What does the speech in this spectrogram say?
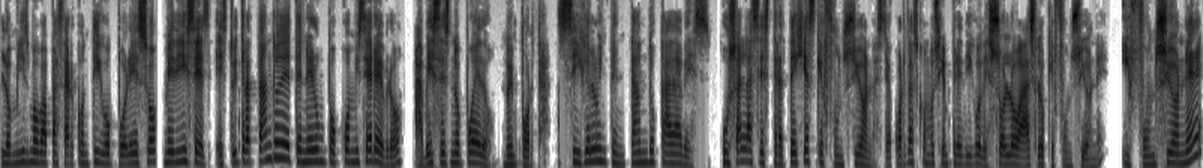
Lo mismo va a pasar contigo, por eso me dices, estoy tratando de detener un poco mi cerebro, a veces no puedo, no importa, síguelo intentando cada vez. Usa las estrategias que funcionan. ¿Te acuerdas como siempre digo de solo haz lo que funcione? y funcione,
